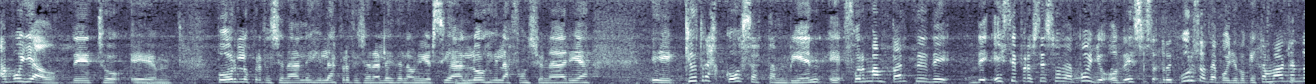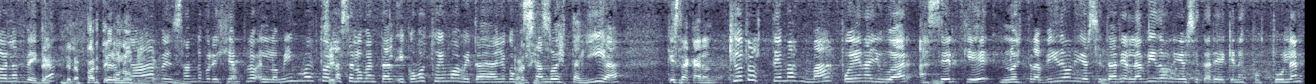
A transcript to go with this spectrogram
apoyado, de hecho, por los profesionales y las profesionales de la universidad, los y las funcionarias. Eh, ¿Qué otras cosas también eh, forman parte de, de ese proceso de apoyo o de esos recursos de apoyo? Porque estamos hablando de las becas. De- de la parte pero económica. Estaba pensando, por ejemplo, en lo mismo esto de Sí. la salud mental y cómo estuvimos a mitad de año conversando de es. esta guía que sacaron. ¿Qué otros temas más pueden ayudar a hacer que nuestra vida universitaria, la vida universitaria de quienes postulan,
